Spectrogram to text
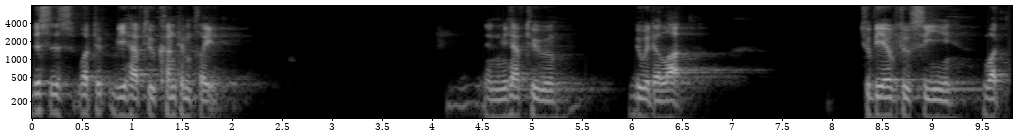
This is what we have to contemplate and we have to do it a lot to be able to see what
